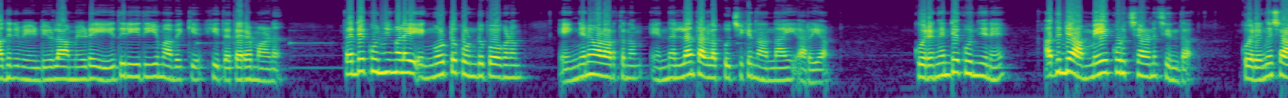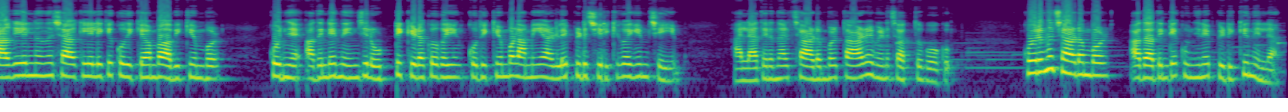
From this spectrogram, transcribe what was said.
അതിനു വേണ്ടിയുള്ള അമ്മയുടെ ഏത് രീതിയും അവയ്ക്ക് ഹിതകരമാണ്. തന്റെ കുഞ്ഞുങ്ങളെ എങ്ങോട്ട് കൊണ്ടുപോകണം എങ്ങനെ വളർത്തണം എന്നെല്ലാം തള്ളപ്പൂച്ചയ്ക്ക് നന്നായി അറിയാം. കുരങ്ങന്റെ കുഞ്ഞിന് അതിന്റെ അമ്മയെക്കുറിച്ചാണ് ചിന്ത. കുരങ്ങ് ശാഖയിൽ നിന്ന് ശാഖയിലേക്ക് കുതിക്കാൻ ഭാവിക്കുമ്പോൾ കുഞ്ഞ് അതിന്റെ നെഞ്ചിൽ ഒട്ടിക്കിടക്കുകയും കുതിക്കുമ്പോൾ അമ്മയെ അള്ളിപ്പിടിച്ചിരിക്കുകയും ചെയ്യും. അല്ലാതിരുന്നാൽ ചാടുമ്പോൾ താഴെ വീണ് ചത്തുപോകും. കുരങ്ങ് ചാടുമ്പോൾ അത് അതിന്റെ കുഞ്ഞിനെ പിടിക്കുന്നില്ല.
